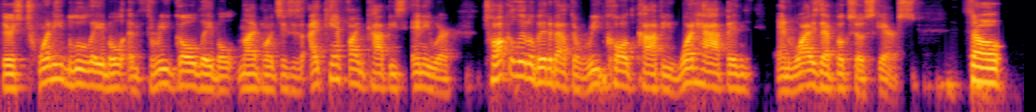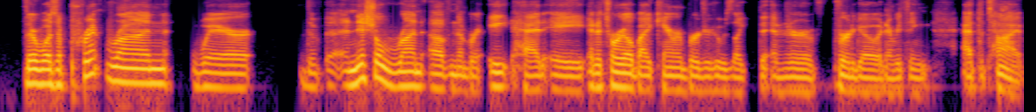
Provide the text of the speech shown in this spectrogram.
There's 20 blue label and three gold label, 9.6s. I can't find copies anywhere. Talk a little bit about the recalled copy, what happened, and why is that book so scarce? So there was a print run where the initial run of number eight had a editorial by Karen Berger, who was like the editor of Vertigo and everything at the time.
